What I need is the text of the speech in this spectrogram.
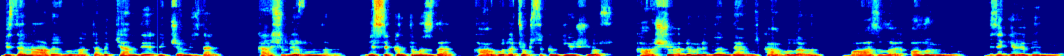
Biz de ne yapıyoruz bunlar? Tabii kendi bütçemizden karşılıyoruz bunları. Bir sıkıntımız da kargoda çok sıkıntı yaşıyoruz. Karşı ödemeli gönderdiğimiz kargoların bazıları alınmıyor. Bize geri dönüyor.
